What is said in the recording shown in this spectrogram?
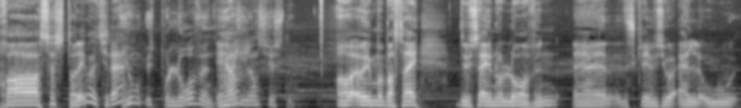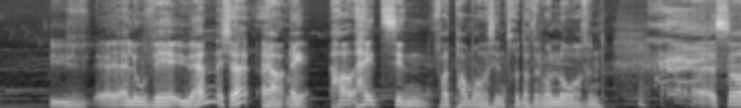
fra søstera di, var det ikke det? Jo, ute på Låven på ja. Helgelandskysten. Og, og, jeg må bare si, du sier nå Loven. Eh, det skrives jo L-O-V-U-N, ikke det? Ja. Jeg har helt siden for et par måneder siden trodd at det var Låven. Eh, så,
